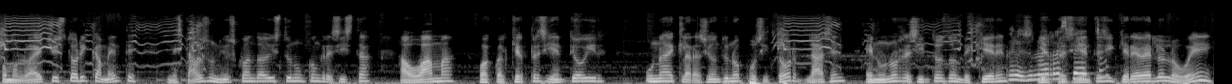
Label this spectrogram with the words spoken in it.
como lo ha hecho históricamente. En Estados Unidos, cuando ha visto un congresista a Obama o a cualquier presidente oír una declaración de un opositor, la hacen en unos recintos donde quieren Pero eso no y el presidente respeto. si quiere verlo lo ve.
